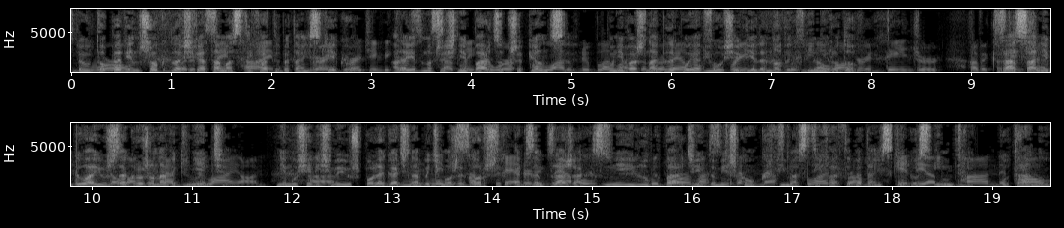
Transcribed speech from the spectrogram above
Był to pewien szok dla świata mastifa tybetańskiego, ale jednocześnie bardzo krzepiący, ponieważ nagle pojawiło się wiele nowych linii rodowych. Rasa nie była już zagrożona wyginięciem. Nie musieliśmy już polegać na być może gorszych egzemplarzach z mniej lub bardziej domieszką krwi mastifa tybetańskiego z Indii, Butanu,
